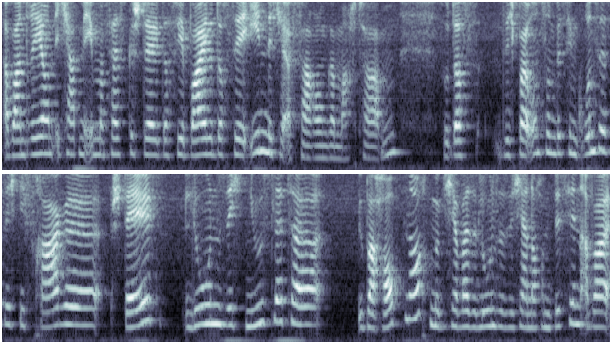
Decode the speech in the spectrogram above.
Aber Andrea und ich haben eben festgestellt, dass wir beide doch sehr ähnliche Erfahrungen gemacht haben. Sodass sich bei uns so ein bisschen grundsätzlich die Frage stellt, lohnen sich Newsletter überhaupt noch? Möglicherweise lohnen sie sich ja noch ein bisschen, aber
